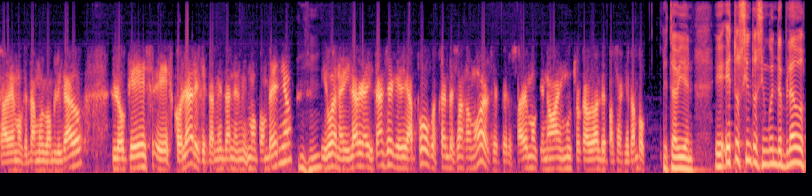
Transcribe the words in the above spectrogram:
sabemos que está muy complicado, lo que es eh, escolares, que también están en el mismo convenio, uh -huh. y bueno, y larga distancia que de a poco está empezando a moverse, pero sabemos que no hay mucho caudal de pasaje tampoco. Está bien. Eh, ¿Estos 150 empleados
